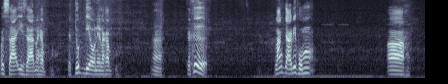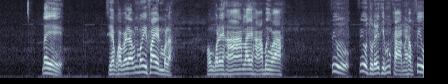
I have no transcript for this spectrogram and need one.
ภาษาอีสานนะครับก็จุดเดียวนี่แหละครับ อ่า ก็คือ หลังจากที่ผม อ่า ได้เสียบเข้าไปแล้วมันไม่มีไฟเห็นบ่ล่ะ ผมก็เลยหาไล่หาเบิ่งว่า ฟิวฟิวตัวใดที่มันขาดนะครับ ฟิว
